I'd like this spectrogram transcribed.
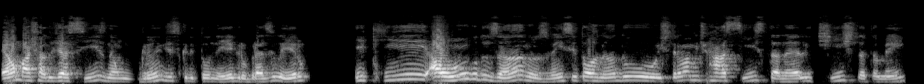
é o Machado de Assis, né, um grande escritor negro brasileiro, e que ao longo dos anos vem se tornando extremamente racista, né, elitista também,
